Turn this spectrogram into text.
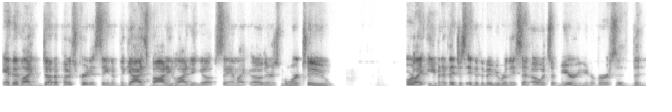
and then like done a post credit scene of the guy's body lighting up saying like oh there's more to or like even if they just ended the movie where they said oh it's a mirror universe the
